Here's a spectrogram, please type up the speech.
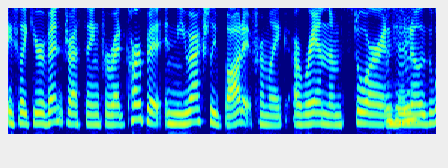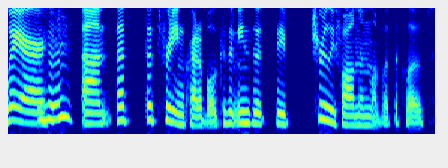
if like you're event dressing for red carpet and you actually bought it from like a random store and who Mhm. knows where, Mhm. um, that's that's pretty incredible because it means that they've truly fallen in love with the clothes.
